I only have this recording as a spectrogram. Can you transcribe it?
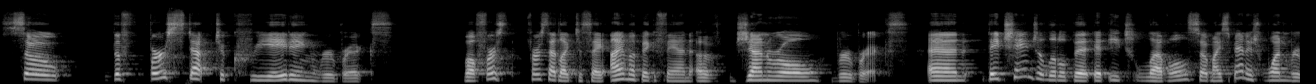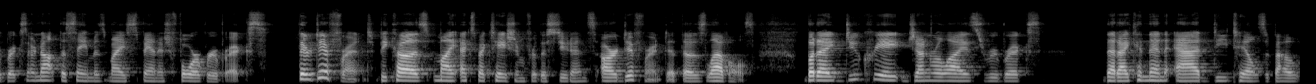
So the first step to creating rubrics well first first i'd like to say i'm a big fan of general rubrics and they change a little bit at each level. So my spanish 1 rubrics are not the same as my spanish 4 rubrics they're different because my expectation for the students are different at those levels. But I do create generalized rubrics that I can then add details about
